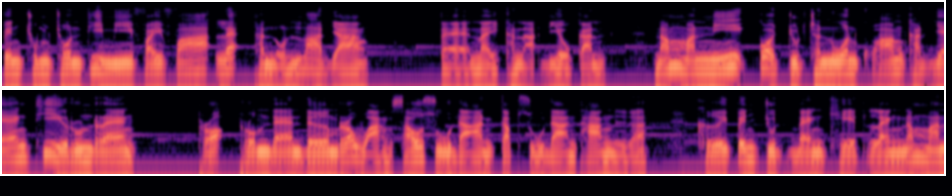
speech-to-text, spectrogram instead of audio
เป็นชุมชนที่มีไฟฟ้าและถนนลาดยาง แต่ในขณะเดียวกัน น้ำมันนี้ก็จุดชนวนความขัดแย้งที่รุนแรง เพราะพรมแดนเดิมระหว่างเซาซูดานกับซูดานทางเหนือ เคยเป็นจุดแบ่งเขตแหล่งน้ำมัน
